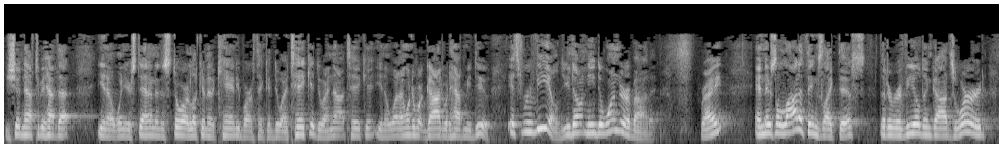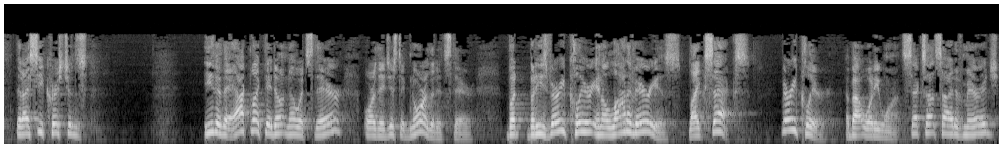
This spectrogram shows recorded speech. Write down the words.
you shouldn't have to be, have that, you know, when you're standing in the store looking at a candy bar thinking, do I take it? Do I not take it? You know what? I wonder what God would have me do. It's revealed. You don't need to wonder about it. Right? And there's a lot of things like this that are revealed in God's Word that I see Christians either they act like they don't know it's there or they just ignore that it's there. But, but he's very clear in a lot of areas, like sex. Very clear about what he wants. Sex outside of marriage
